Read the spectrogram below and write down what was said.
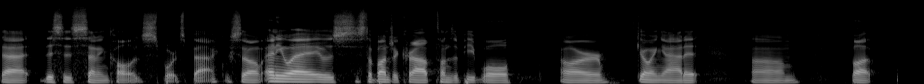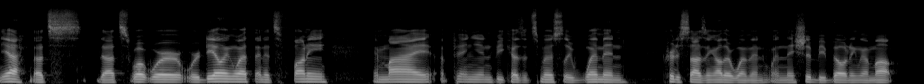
that this is setting college sports back. So anyway, it was just a bunch of crap. Tons of people are going at it. Um, but yeah, that's that's what we're we're dealing with, and it's funny, in my opinion, because it's mostly women criticizing other women when they should be building them up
